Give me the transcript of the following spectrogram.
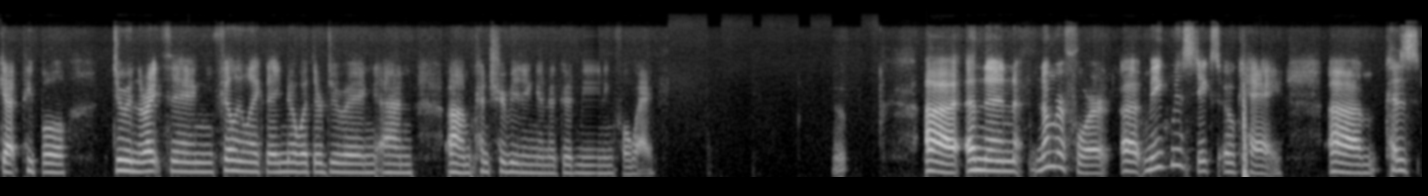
get people doing the right thing, feeling like they know what they're doing, and um, contributing in a good, meaningful way. Uh, and then number four, uh, make mistakes okay. Because um,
